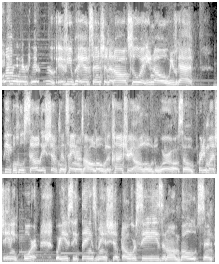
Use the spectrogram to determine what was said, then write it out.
Well, I mean, if, if, you if you pay attention at all to it, you know, you've got people who sell these shipping containers all over the country, all over the world. So pretty much any port where you see things being shipped overseas and on boats and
